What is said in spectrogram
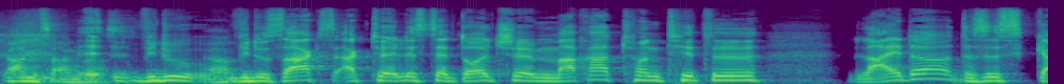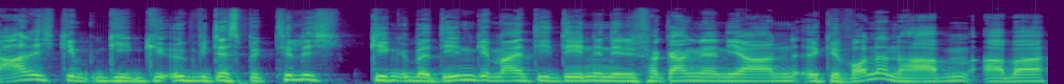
ganz anders. Äh, wie, du, ja. wie du sagst, aktuell ist der deutsche Marathon-Titel leider, das ist gar nicht irgendwie despektierlich gegenüber denen gemeint, die den in den vergangenen Jahren äh, gewonnen haben, aber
